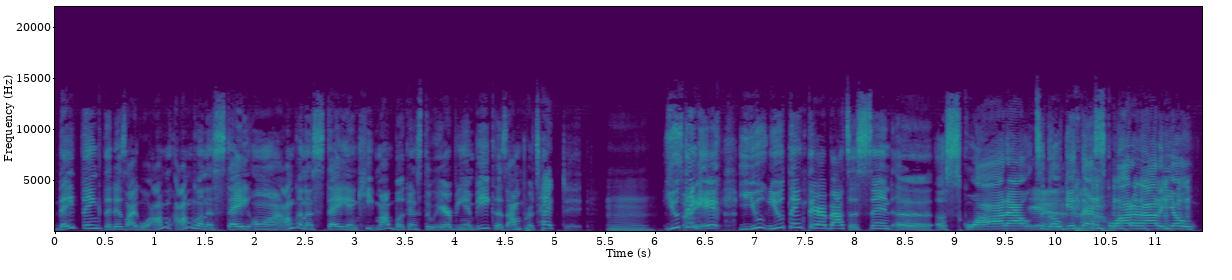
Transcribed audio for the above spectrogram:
they think that it's like, well, I'm I'm gonna stay on, I'm gonna stay and keep my bookings through Airbnb because I'm protected. Mm. You think it, you you think they're about to send a, a squad out to go get that squatter out of your?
